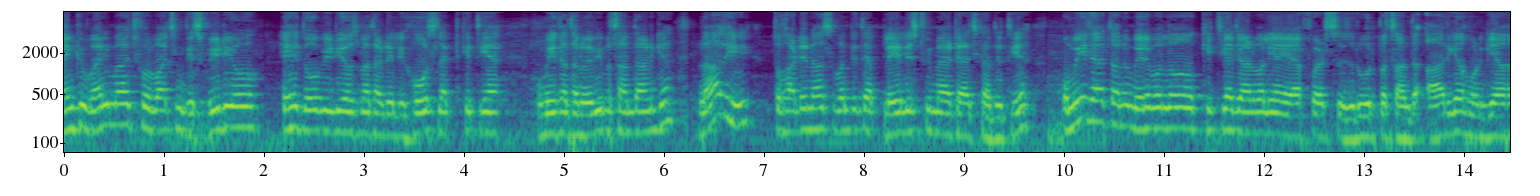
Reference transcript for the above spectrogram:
Thank you very much for watching this video ਇਹ ਦੋ ਵੀਡੀਓਜ਼ ਮੈਂ ਤੁਹਾਡੇ ਲਈ ਹੋਰ ਸਿਲੈਕਟ ਕੀਤੀਆਂ ਉਮੀਦ ਹੈ ਤੁਹਾਨੂੰ ਇਹ ਵੀ ਪਸੰਦ ਆਣਗੀਆਂ। ਨਾਲ ਹੀ ਤੁਹਾਡੇ ਨਾਲ ਸੰਬੰਧਿਤ ਹੈ ਪਲੇਲਿਸਟ ਵੀ ਮੈਂ ਅਟੈਚ ਕਰ ਦਿੱਤੀ ਹੈ। ਉਮੀਦ ਹੈ ਤੁਹਾਨੂੰ ਮੇਰੇ ਵੱਲੋਂ ਕੀਤੀਆਂ ਜਾਣ ਵਾਲੀਆਂ ਐਫਰਟਸ ਜ਼ਰੂਰ ਪਸੰਦ ਆ ਰਹੀਆਂ ਹੋਣਗੀਆਂ।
